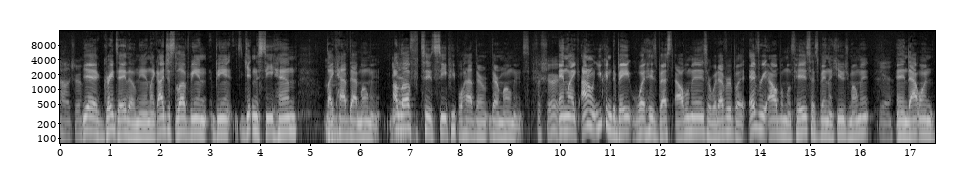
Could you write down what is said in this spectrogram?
Oh, true. Yeah, great day though, man. Like I just loved being being getting to see him, like have that moment. I Mm-hmm. Love to see people have their their moments. For sure. And like I don't you can debate what his best album is or whatever, but every album of his has been a huge moment yeah. and that one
